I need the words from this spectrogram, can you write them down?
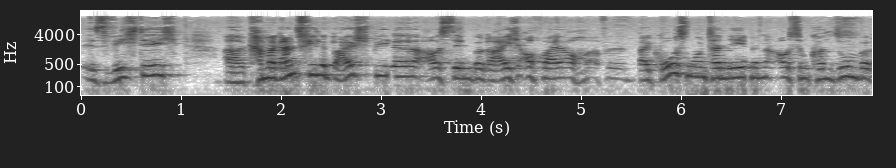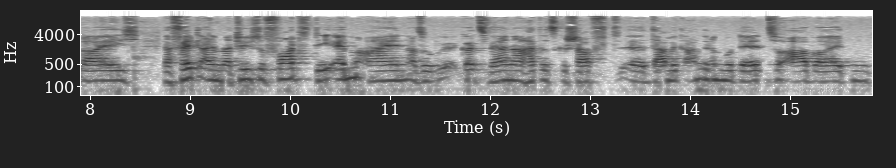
ist wichtig. Äh, kann man ganz viele Beispiele aus dem Bereich, auch bei, auch bei großen Unternehmen aus dem Konsumbereich. Da fällt einem natürlich sofort DM ein. Also Götz Werner hat es geschafft, äh, da mit anderen Modellen zu arbeiten.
